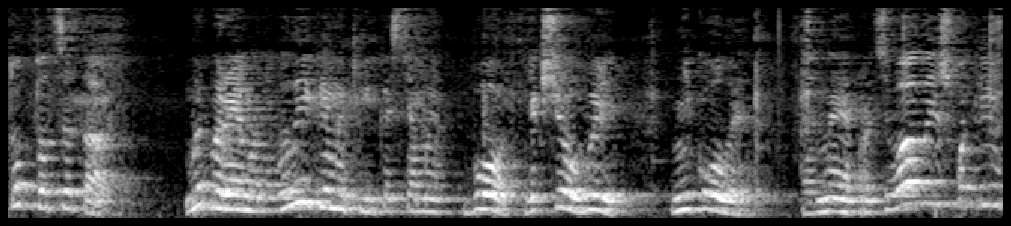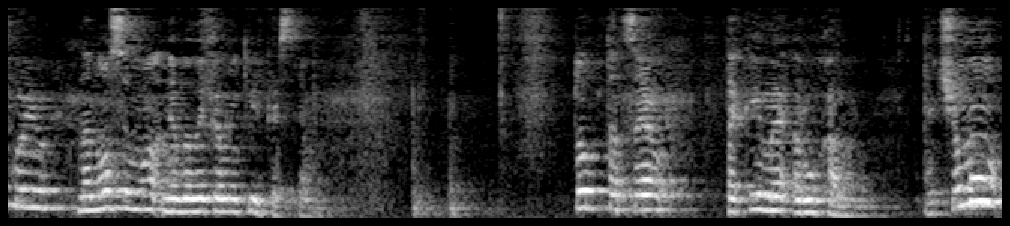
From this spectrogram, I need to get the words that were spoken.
Тобто це так. Ми беремо невеликими кількостями, бо якщо ви ніколи не працювали шпаклівкою, наносимо невеликими кількостями. Тобто це такими рухами. Чому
